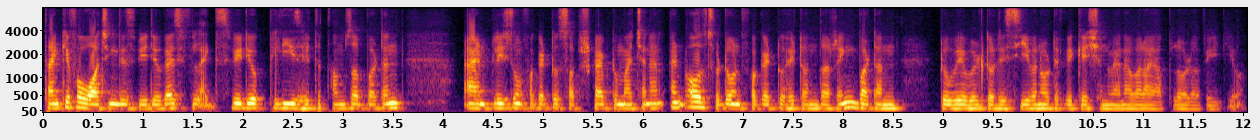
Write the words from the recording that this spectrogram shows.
Thank you for watching this video guys. If you like this video, please hit the thumbs up button and please don't forget to subscribe to my channel and also don't forget to hit on the ring button to be able to receive a notification whenever I upload a video.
